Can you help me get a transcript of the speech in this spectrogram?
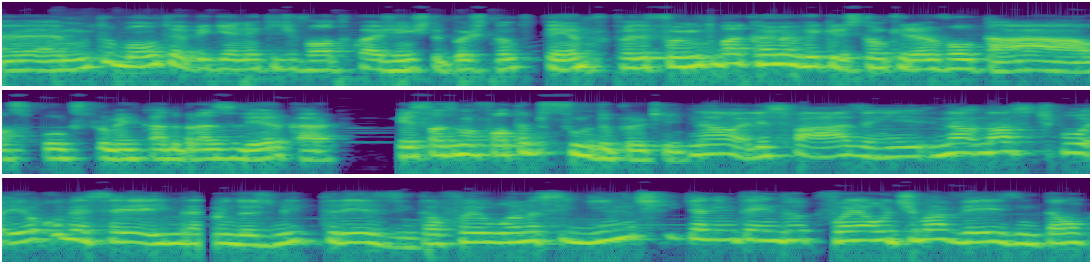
É, é muito bom ter a Big N aqui de volta com a gente depois de tanto tempo. Foi, foi muito bacana ver que eles estão querendo voltar aos poucos pro mercado brasileiro, cara. Eles fazem uma falta absurda por aqui. Não, eles fazem. E, não, nossa, tipo, eu comecei em Brasil em 2013, então foi o ano seguinte que a Nintendo foi a última vez. Então,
